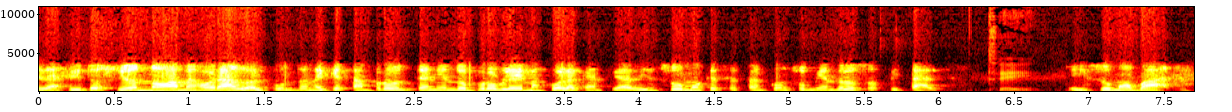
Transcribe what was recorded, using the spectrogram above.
la situación no ha mejorado al punto en el que están teniendo problemas con la cantidad de insumos que se están consumiendo en los hospitales Sí. insumos básicos.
